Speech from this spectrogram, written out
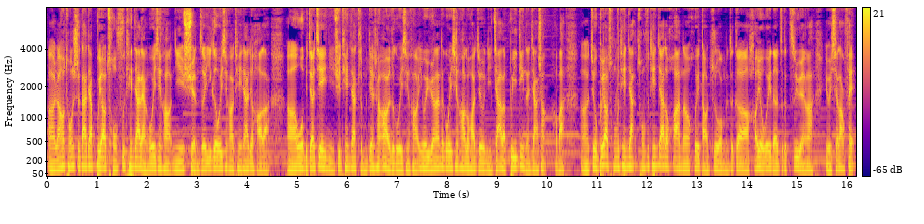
啊。然后同时大家不要重复添加两个微信号，你选择一个微信号添加就好了啊。我比较建议你去添加纸木电商二这个微信号，因为原来那个微信号的话，就你加了不一定能加上，好吧？呃，就不要重复添加，重复添加的话呢，会导致我们这个好友位的这个资源啊，有一些浪费。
